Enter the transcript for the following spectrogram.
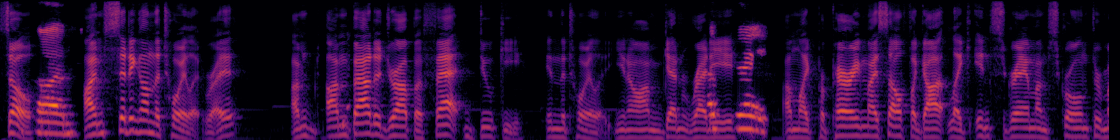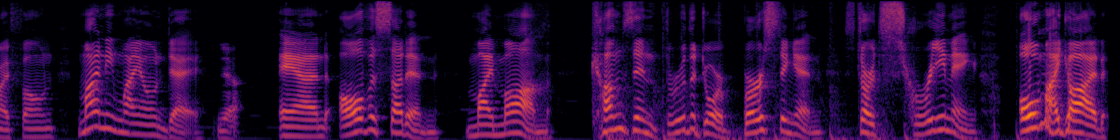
So God. I'm sitting on the toilet, right? I'm I'm about to drop a fat dookie in the toilet. You know, I'm getting ready. That's great. I'm like preparing myself. I got like Instagram. I'm scrolling through my phone, minding my own day Yeah. And all of a sudden my mom comes in through the door bursting in starts screaming oh my god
